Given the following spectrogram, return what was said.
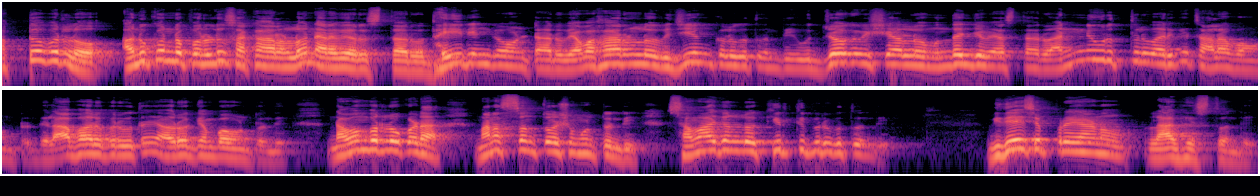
అక్టోబర్లో అనుకున్న పనులు సకాలంలో నెరవేరుస్తారు. ధైర్యంగా ఉంటారు. వ్యవహారంలో విజయం కలుగుతుంది. ఉద్యోగ విషయాల్లో ముందంజ వేస్తారు. అన్ని వృత్తుల వారికి చాలా బాగుంటుంది. లాభాలు పెరుగుతాయి. ఆరోగ్యం బాగుంటుంది. నవంబర్లో కూడా మనస్సంతోషం ఉంటుంది. సమాజంలో కీర్తి పెరుగుతుంది. విదేశ ప్రయాణం లాభిస్తుంది.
